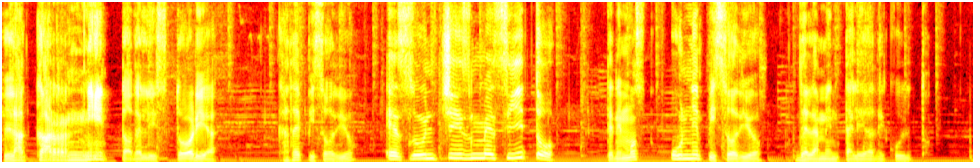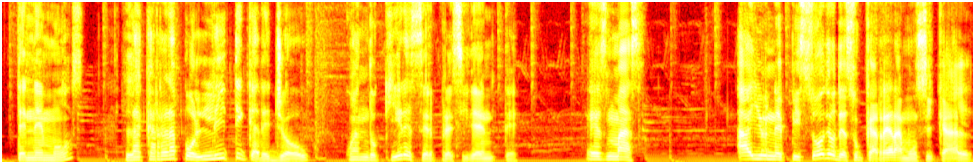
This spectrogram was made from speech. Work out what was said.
la carnita de la historia. Cada episodio es un chismecito. Tenemos un episodio de la mentalidad de culto. Tenemos la carrera política de Joe cuando quiere ser presidente. Es más, hay un episodio de su carrera musical.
